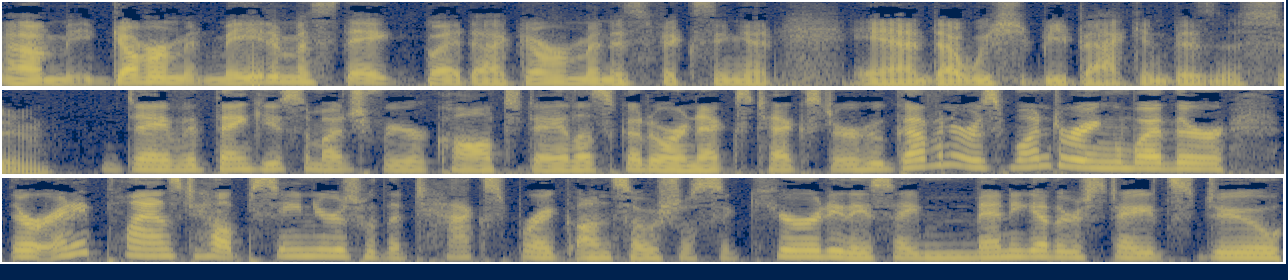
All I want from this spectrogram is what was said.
um, government made a mistake, but uh, government is fixing it, and uh, we should be back in business soon. David, thank you so much for your call today. Let's go to our next texter who governor is wondering whether there are any plans to help seniors with a tax break on Social Security. They say many other states do,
